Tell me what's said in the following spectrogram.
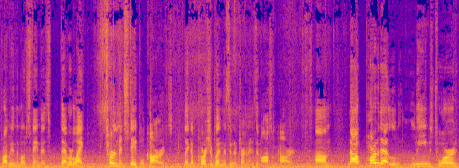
probably the most famous that were like tournament staple cards. Like, of course, you're playing this in a tournament. It's an awesome card. Um, now, part of that leans toward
